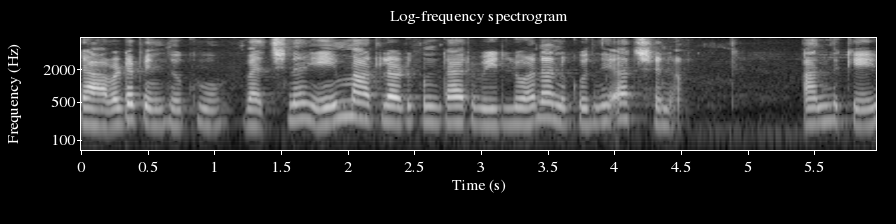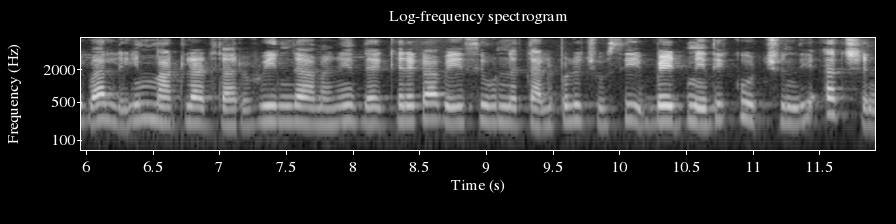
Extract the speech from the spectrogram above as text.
రావడం ఎందుకు వచ్చినా ఏం మాట్లాడుకుంటారు వీళ్ళు? అని అనుకుంది అర్చన. అందుకే వాళ్ళు ఏం మాట్లాడతారు? విందామని దగ్గరగా వేసి ఉన్న తలుపులు చూసి బెడ్ మీద కూర్చుంది అర్చన.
